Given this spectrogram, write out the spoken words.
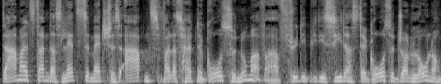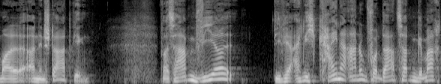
damals dann das letzte Match des Abends, weil das halt eine große Nummer war für die PDC, dass der große John Lowe nochmal an den Start ging. Was haben wir die wir eigentlich keine Ahnung von Darts hatten, gemacht.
